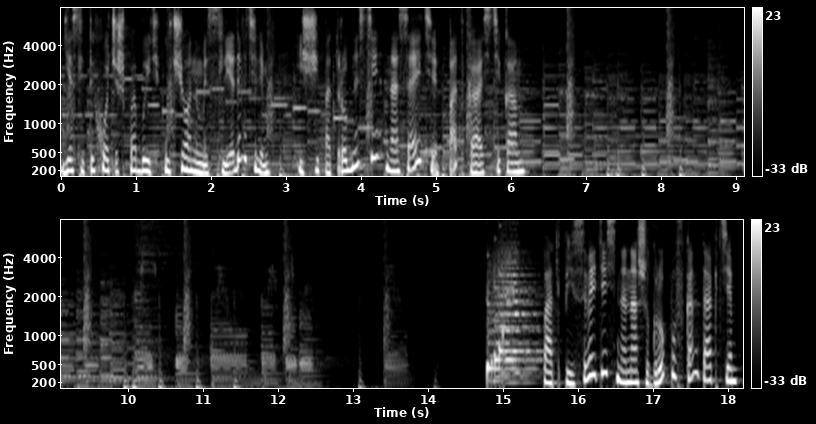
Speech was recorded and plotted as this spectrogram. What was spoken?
Если ты хочешь побыть ученым-исследователем, ищи подробности на сайте подкастика. Подписывайтесь на нашу группу ВКонтакте –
